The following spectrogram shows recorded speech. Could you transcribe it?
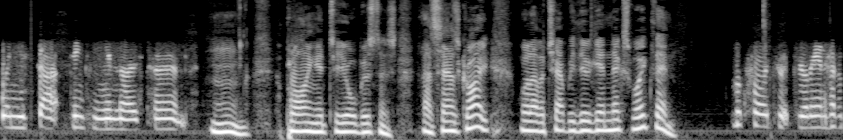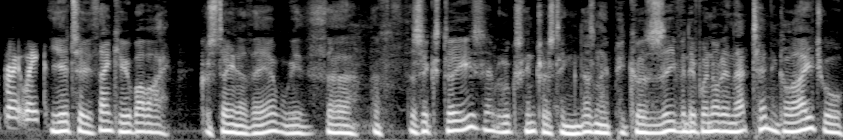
when you start thinking in those terms. Mm, applying it to your business. That sounds great. We'll have a chat with you again next week then. Look forward to it, Julian. Have a great week. You too. Thank you. Bye bye. Christina there with uh, the, the six Ds. It looks interesting, doesn't it? Because even if we're not in that technical age or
